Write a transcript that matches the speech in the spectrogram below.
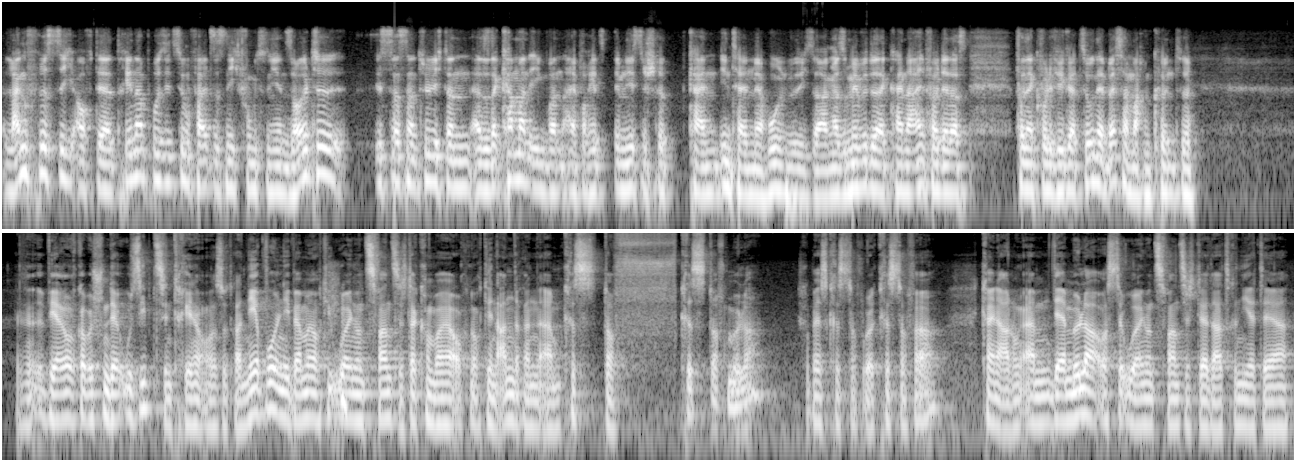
langfristig auf der Trainerposition, falls es nicht funktionieren sollte, ist das natürlich dann, also da kann man irgendwann einfach jetzt im nächsten Schritt keinen intern mehr holen, würde ich sagen. Also mir würde da keiner einfallen, der das von der Qualifikation her besser machen könnte. Wäre auch, glaube ich, schon der U17-Trainer oder so dran. Nee, obwohl, nee, wir haben ja noch die U21, da können wir ja auch noch den anderen, ähm, Christoph, Christoph Müller? Glaube, er ist Christoph oder Christopher. Keine Ahnung. Ähm, der Müller aus der U21, der da trainiert, der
